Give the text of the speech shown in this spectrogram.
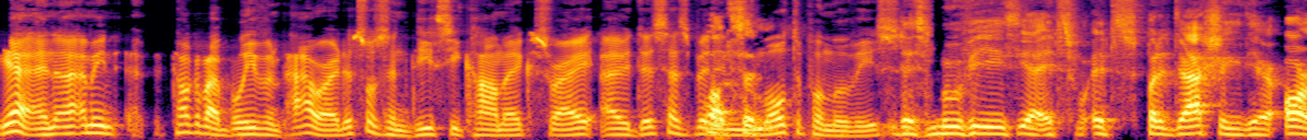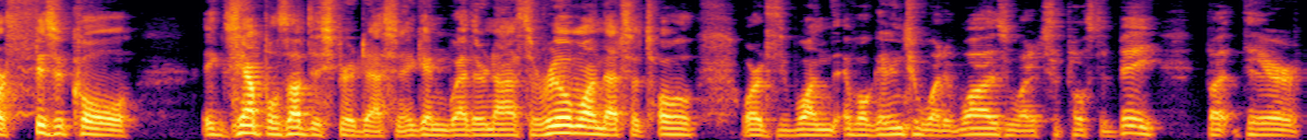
yeah, and uh, I mean, talk about believe in power. This was in DC Comics, right? I, this has been well, in multiple movies. There's movies, yeah. It's it's, but actually there are physical examples of the Spear of Destiny. Again, whether or not it's a real one, that's a total, or it's one. We'll get into what it was and what it's supposed to be. But there,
